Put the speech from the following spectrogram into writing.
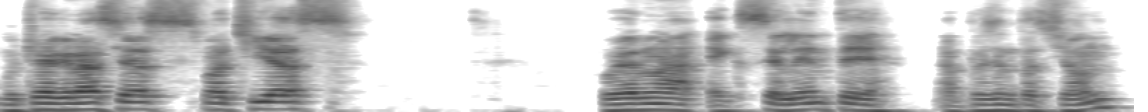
Muchas gracias, Matías. Fue una excelente presentación.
